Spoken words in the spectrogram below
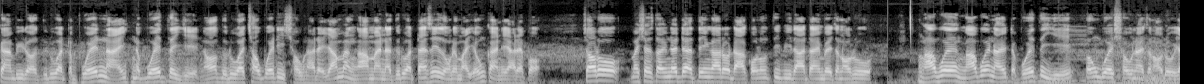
ကန်ပြီးတော့သူတို့ကတပွဲနိုင်နှစ်ပွဲသိရေเนาะသူတို့က6ပွဲထိရှုံးထားတယ်ရမှတ်9မှတ်နဲ့သူတို့ကတန်းစိတ်စုံထဲမှာရုန်းကန်နေရတယ်ပေါ့ ကျွန်တော်တို့ Manchester United အသင်းကတော့ဒါအကုန်လုံးသိပြီးသားအတိုင်းပဲကျွန်တော်တို့၅ပွဲ၅ပွဲနိုင်တပွဲသိရေ၃ပွဲရှုံးနေကျွန်တော်တို့ရ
